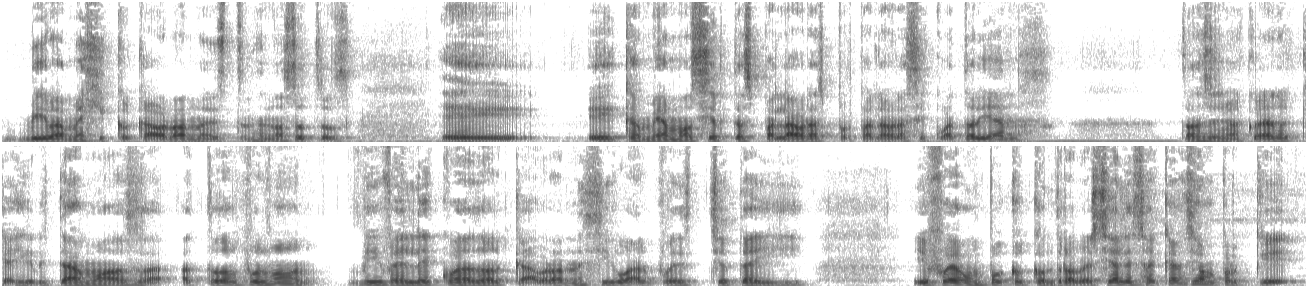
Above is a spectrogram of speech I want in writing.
Viva México, cabrón? Entonces nosotros eh, eh, cambiamos ciertas palabras por palabras ecuatorianas. Entonces me acuerdo que ahí gritamos a, todo pulmón, viva el Ecuador, cabrones, igual, pues chuta, y, y fue un poco controversial esa canción porque,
